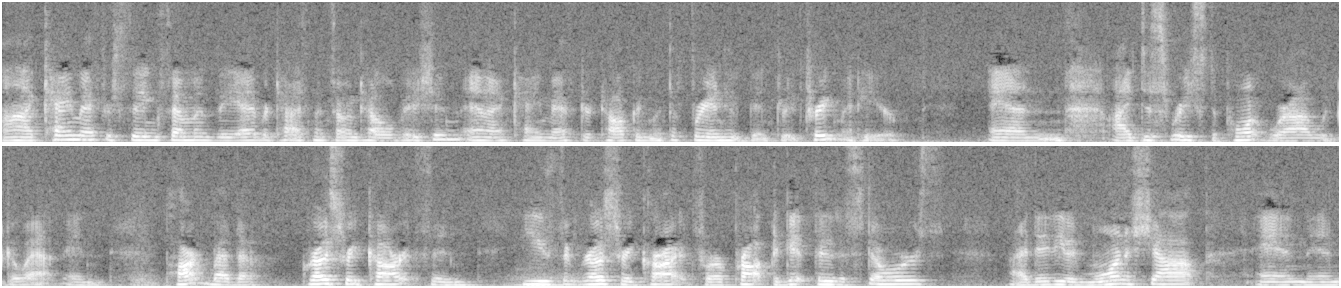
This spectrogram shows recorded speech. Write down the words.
I came after seeing some of the advertisements on television, and I came after talking with a friend who'd been through treatment here. And I just reached the point where I would go out and park by the grocery carts and use the grocery cart for a prop to get through the stores. I didn't even want to shop, and then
